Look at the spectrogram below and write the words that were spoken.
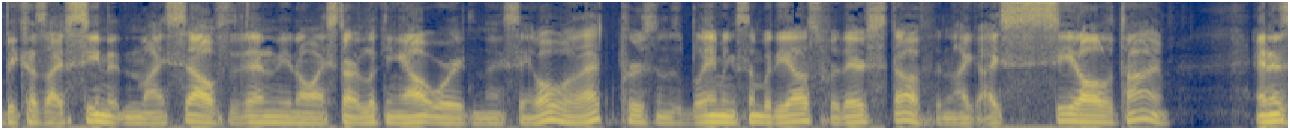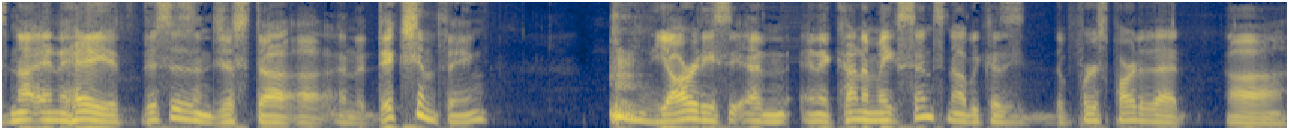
because I've seen it in myself, then you know I start looking outward and I say, oh well, that person's blaming somebody else for their stuff, and like I see it all the time, and it's not. And hey, it, this isn't just an addiction thing. you already see, and and it kind of makes sense now because the first part of that, uh,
